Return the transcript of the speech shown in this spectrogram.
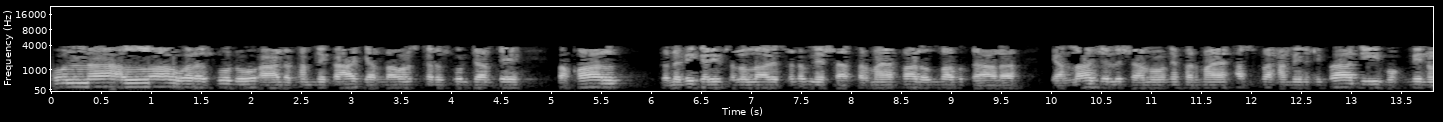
قلنا اللہ و رسول عالم ہم نے کہا کہ اللہ اور اس کا رسول جانتے فقال، تو نبی کریم صلی اللہ علیہ وسلم نے شاہ فرمایا، قال اللہ تعالی، کہ اللہ جل شانو نے فرمایا، اصبح من عبادی مؤمن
